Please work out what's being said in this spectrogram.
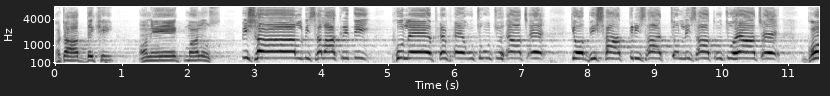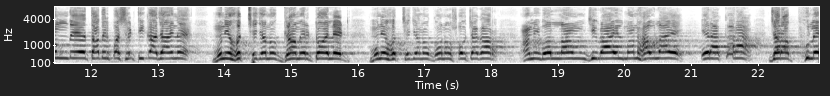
হঠাৎ দেখি অনেক মানুষ, বিশাল বিশাল আকৃতি ফুলে ফেঁফে উঁচু উঁচু হয়ে আছে। কেউ বিশ হাত ত্রিশ হাত চল্লিশ হাত উঁচু হয়ে আছে। গন্ধে তাদের পাশে টিকা যায় না। মনে হচ্ছে যেন গ্রামের টয়লেট, মনে হচ্ছে যেন গণ শৌচাগার আমি বললাম, জিব্রাইল মান হাউলায় এরা কারা? যারা ফুলে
